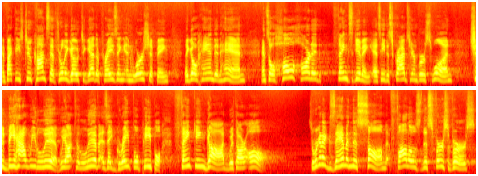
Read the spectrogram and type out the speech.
In fact, these two concepts really go together praising and worshiping, they go hand in hand. And so, wholehearted thanksgiving, as he describes here in verse 1, should be how we live. We ought to live as a grateful people, thanking God with our all. So we're going to examine this psalm that follows this first verse,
